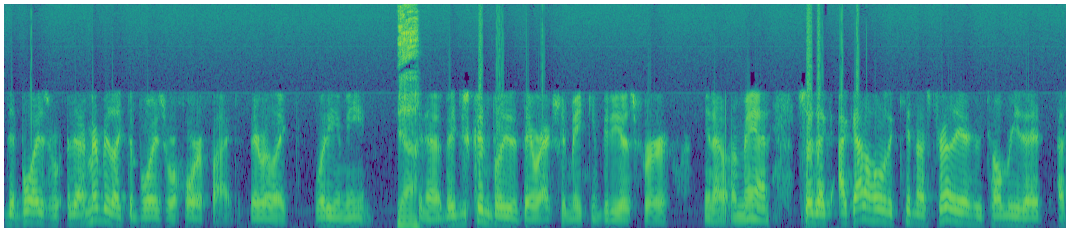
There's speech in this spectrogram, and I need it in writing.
the boys, were, I remember like the boys were horrified. They were like, "What do you mean?" Yeah, you know, they just couldn't believe that they were actually making videos for you know a man. So like, I got a hold of the kid in Australia who told me that a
